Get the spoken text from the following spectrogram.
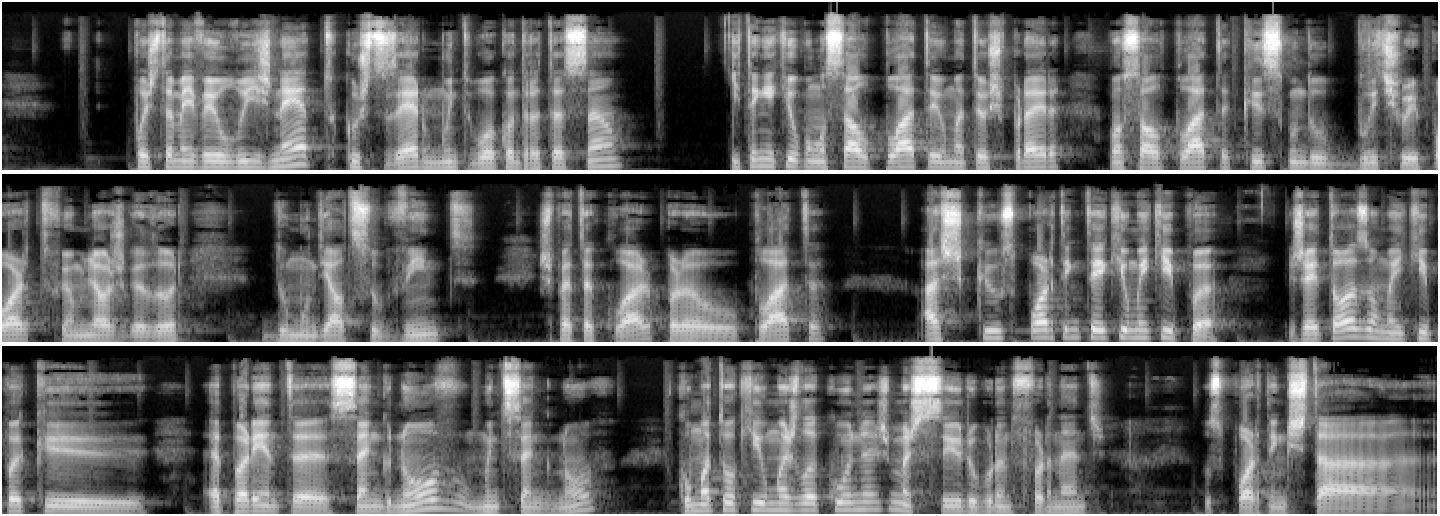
Depois também veio o Luís Neto, custo zero, muito boa contratação. E tenho aqui o Gonçalo Plata e o Mateus Pereira. Gonçalo Plata, que segundo o Bleach Report foi o melhor jogador do Mundial de Sub-20. Espetacular para o Plata. Acho que o Sporting tem aqui uma equipa jeitosa, uma equipa que aparenta sangue novo, muito sangue novo. Comatou aqui umas lacunas, mas se sair o Bruno Fernandes, o Sporting está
